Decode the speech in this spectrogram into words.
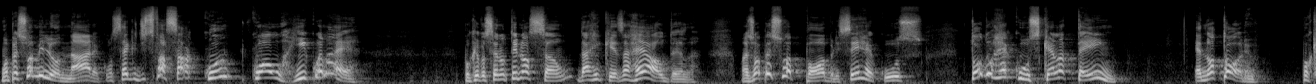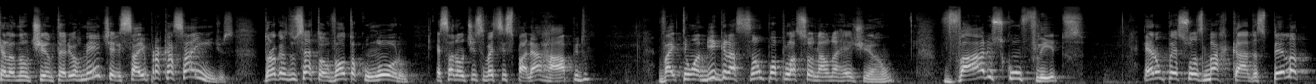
Uma pessoa milionária consegue disfarçar qual, rico ela é. Porque você não tem noção da riqueza real dela. Mas uma pessoa pobre, sem recurso, todo recurso que ela tem é notório. Porque ela não tinha anteriormente, ele saiu para caçar índios. Drogas do sertão, volta com ouro, essa notícia vai se espalhar rápido vai ter uma migração populacional na região, vários conflitos. Eram pessoas marcadas pela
